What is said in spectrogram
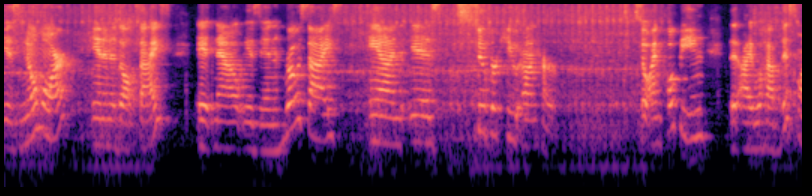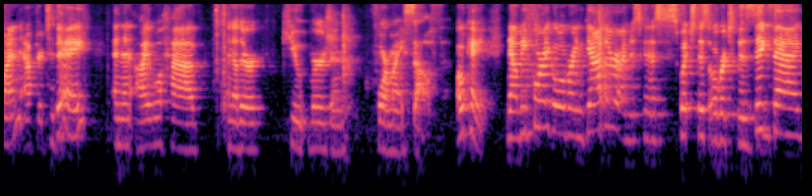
is no more in an adult size. It now is in rose size and is super cute on her. So I'm hoping that I will have this one after today, and then I will have another cute version for myself. Okay, now before I go over and gather, I'm just gonna switch this over to the zigzag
